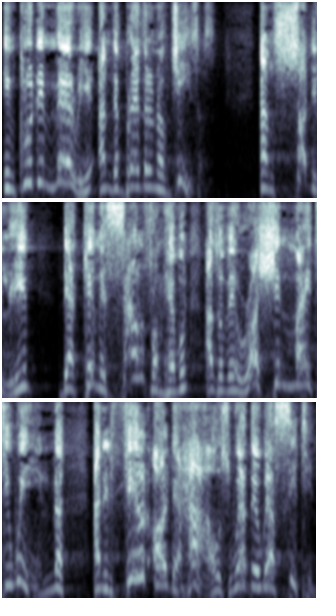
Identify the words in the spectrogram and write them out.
including Mary and the brethren of Jesus. And suddenly there came a sound from heaven as of a rushing mighty wind, and it filled all the house where they were sitting.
